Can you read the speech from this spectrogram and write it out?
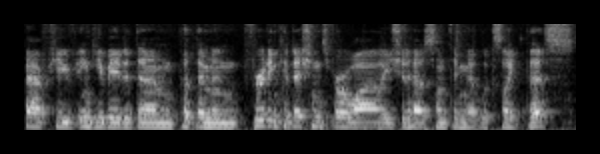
after you've incubated them and put them in fruiting conditions for a while, you should have something that looks like this.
